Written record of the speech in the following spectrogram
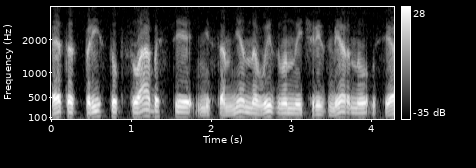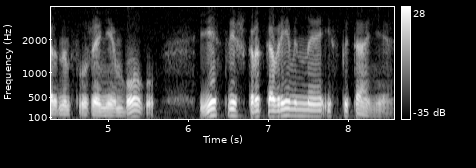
Этот приступ слабости, несомненно вызванный чрезмерно усердным служением Богу, есть лишь кратковременное испытание,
